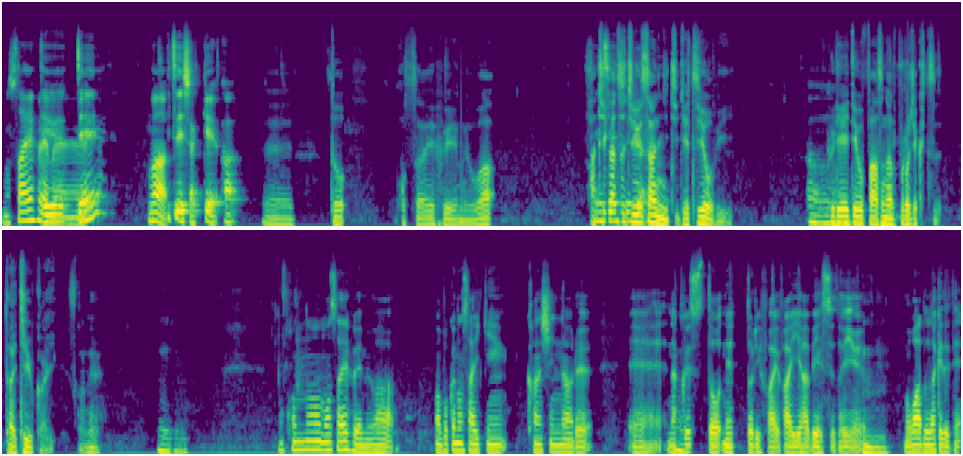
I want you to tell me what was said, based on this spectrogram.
モサで FM で、はいつでしたっけ？あ、えーっと、おさ FM は8月13日月曜日、うんクリエイティブパーソナルプロジェクト第9回ですかね。うんうん。このモサ FM は、まあ、僕の最近関心のある、えー、Next、Netlify、Firebase という、うんもうワードだけで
